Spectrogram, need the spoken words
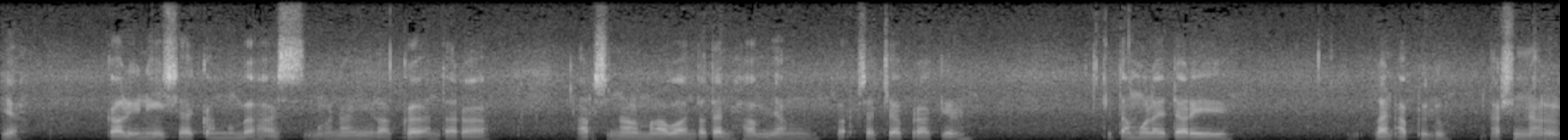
Ya, kali ini saya akan membahas mengenai laga antara Arsenal melawan Tottenham yang baru saja berakhir. Kita mulai dari line up dulu. Arsenal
